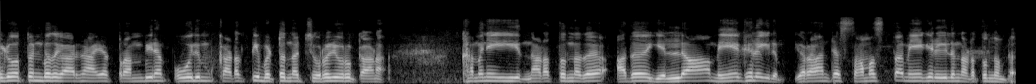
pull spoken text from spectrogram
എഴുപത്തൊൻപതുകാരനായ ട്രംപിനെ പോലും കടത്തിവെട്ടുന്ന ചുറുചുറുക്കാണ് ഖമനേയി നടത്തുന്നത് അത് എല്ലാ മേഖലയിലും ഇറാന്റെ സമസ്ത മേഖലയിലും നടത്തുന്നുണ്ട്.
